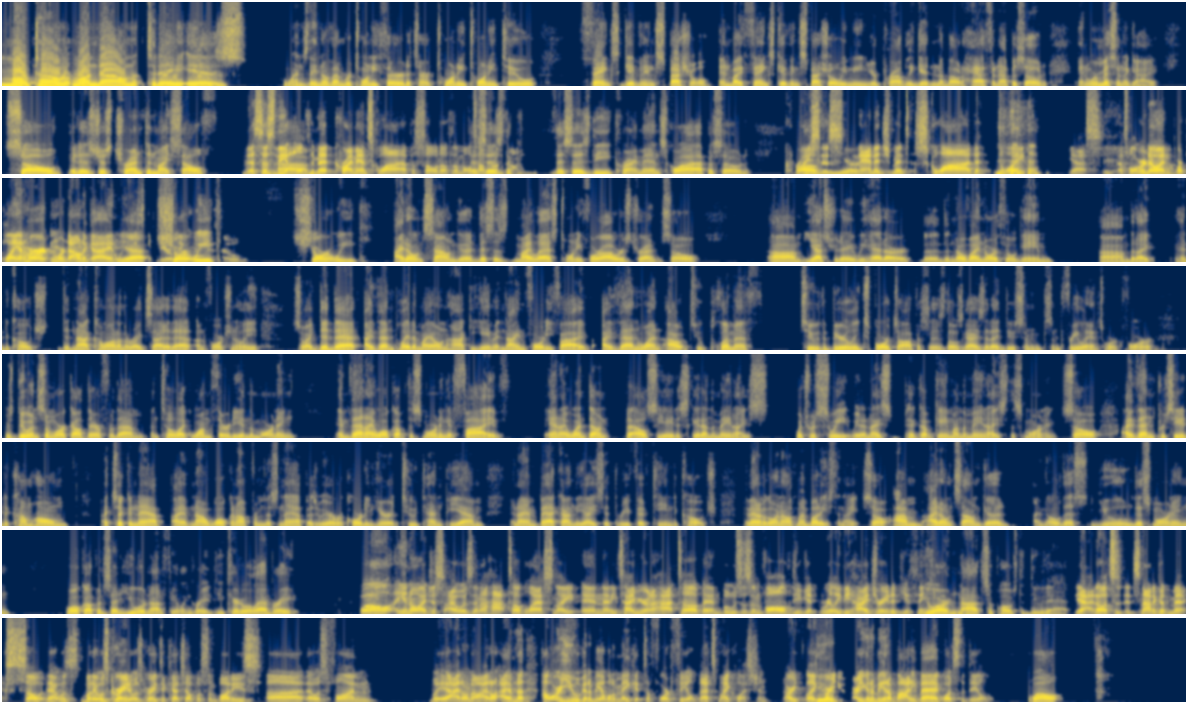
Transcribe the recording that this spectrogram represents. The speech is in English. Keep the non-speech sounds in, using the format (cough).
Motown Rundown. Today is Wednesday, November 23rd. It's our 2022 Thanksgiving special. And by Thanksgiving special, we mean you're probably getting about half an episode and we're missing a guy. So it is just Trent and myself. This is the Um, ultimate Cryman Squaw episode of the Motown This is the this is the Cryman Squaw episode. Crisis. Management Squad. Dwight. (laughs) yes, that's what we're doing. We're playing hurt and we're down a guy. And we Yeah, missed the year short week. Short week. I don't sound good. This is my last 24 hours, Trent. So um yesterday we had our the the Novi Northville game um that I had to coach. Did not come out on the right side of that, unfortunately. So I did that. I then played in my own hockey game at 945. I then went out to Plymouth to the beer league sports offices, those guys that I do some some freelance work for. Was doing some work out there for them until like 1:30 in the morning. And then I woke up this morning at 5 and I went down to LCA to skate on the main ice, which was sweet. We had a nice pickup game on the main ice this morning. So I then proceeded to come home. I took a nap. I have now woken up from this nap as we are recording here at 2:10 p.m. and I am back on the ice at 3:15 to coach. And then I'm going out with my buddies tonight. So I'm I don't sound good. I know this. You this morning woke up and said you were not feeling great. Do you care to elaborate? Well, you know, I just I was in a hot tub last night, and anytime you're in a hot tub and booze is involved, you get really dehydrated. You think You are not supposed to do that. Yeah, no, it's it's not a good mix. So that was, but it was great. It was great to catch up with some buddies. Uh, that was fun. But yeah, I don't know. I don't. I have no. How are you going to be able to make it to Ford Field? That's my question. Are like, are you are you going to be in a body bag? What's the deal? Well,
